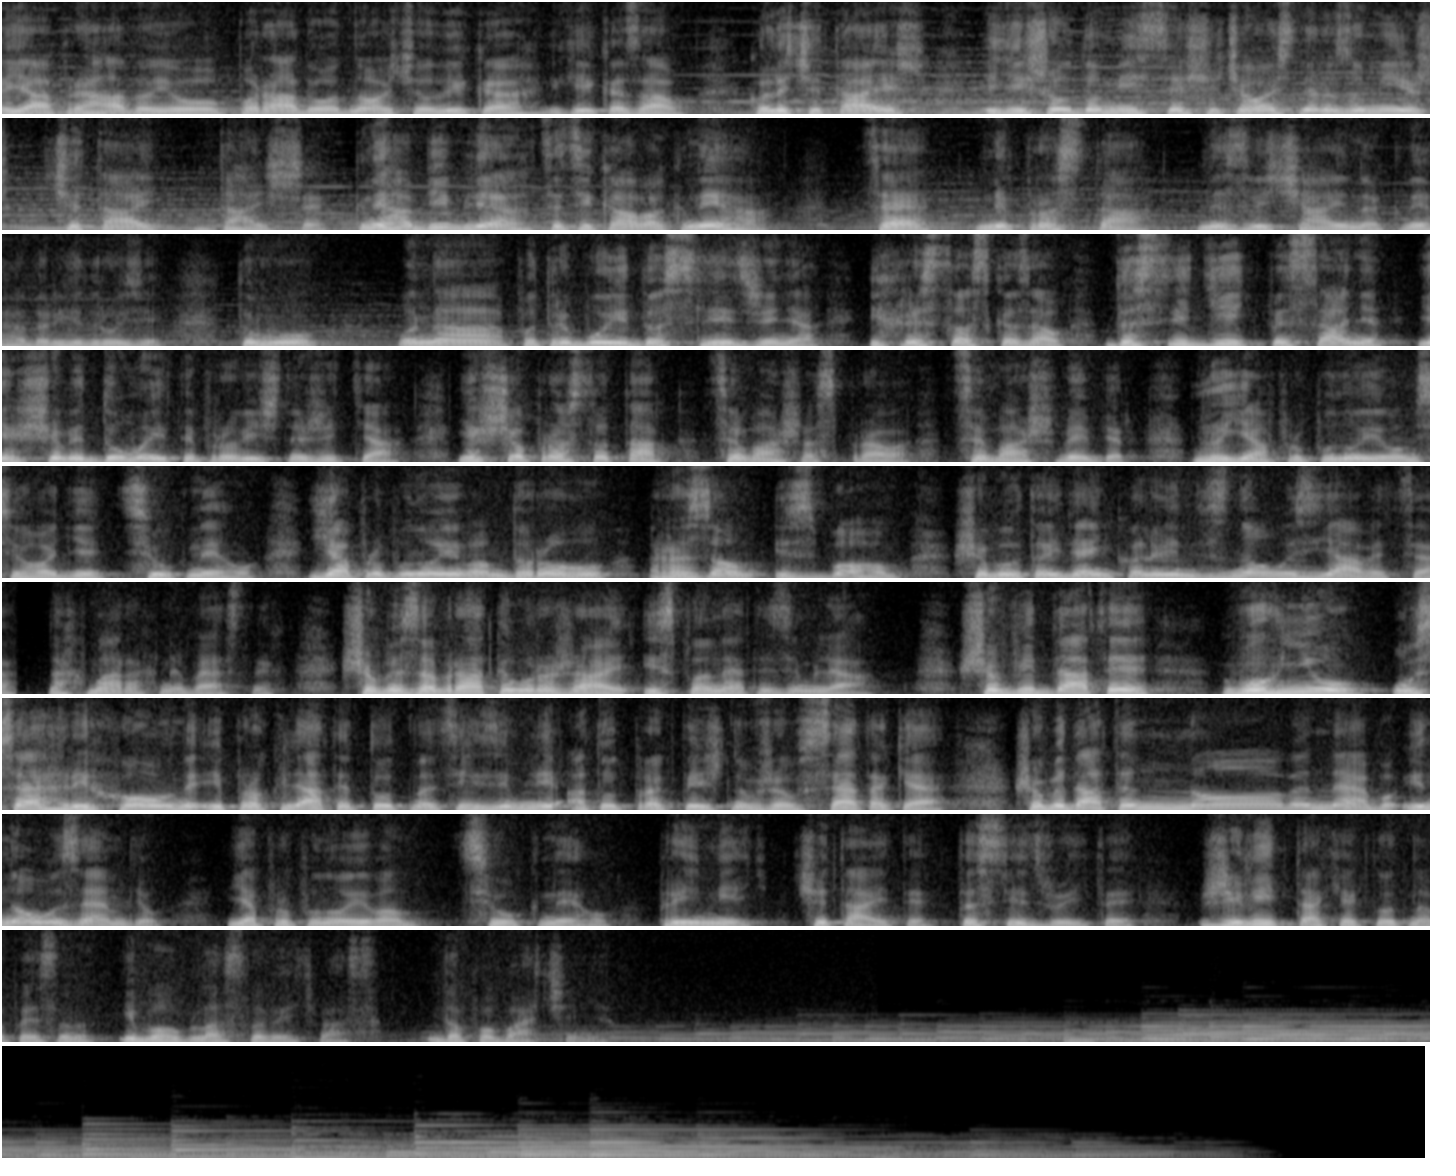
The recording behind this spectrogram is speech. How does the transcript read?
Я пригадую пораду одного чоловіка, який казав: коли читаєш і дійшов до місця, що чогось не розумієш, читай далі. Книга Біблія це цікава книга, це непроста, незвичайна книга, дорогі друзі. Тому вона потребує дослідження. І Христос сказав: дослідіть Писання, якщо ви думаєте про вічне життя. Якщо просто так, це ваша справа, це ваш вибір. Но я пропоную вам сьогодні цю книгу. Я пропоную вам дорогу разом із Богом, щоб у той день, коли Він знову з'явиться на хмарах небесних, щоб забрати урожай із планети Земля, щоб віддати вогню усе гріховне і прокляте тут на цій землі, а тут практично вже все таке, щоб дати нове небо і нову землю. Я пропоную вам цю книгу. Прийміть, читайте, досліджуйте, живіть так, як тут написано, і Бог благословить вас. До побачення.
